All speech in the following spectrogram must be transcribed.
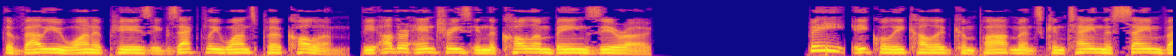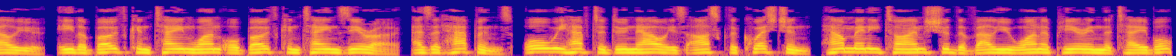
the value 1 appears exactly once per column, the other entries in the column being 0 B equally colored compartments contain the same value, either both contain 1 or both contain 0. As it happens, all we have to do now is ask the question, how many times should the value 1 appear in the table?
